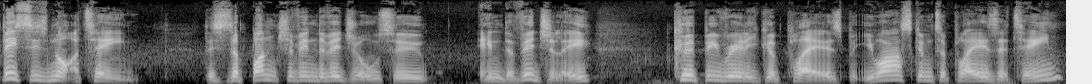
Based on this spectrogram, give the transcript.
This is not a team. This is a bunch of individuals who, individually, could be really good players, but you ask them to play as a team,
